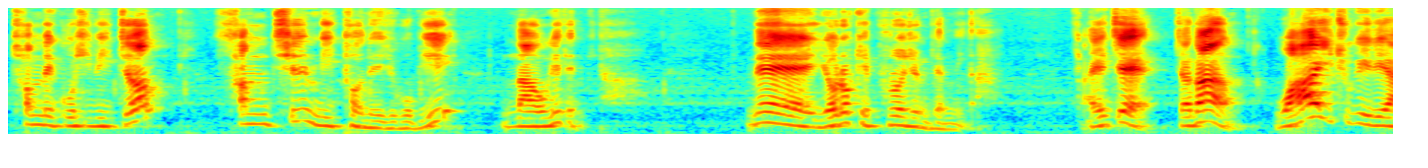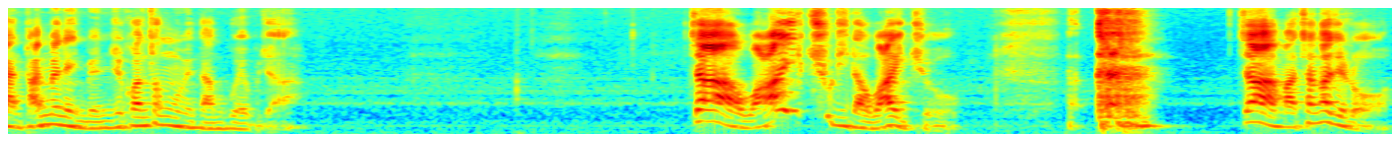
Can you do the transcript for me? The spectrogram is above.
1192.37m 내제곱이 나오게 됩니다. 네, 이렇게 풀어주면 됩니다. 알겠지? 자, 다음 Y축에 대한 단면의 면적 관성 모멘트 한번 구해보자. 자, Y축이다, Y축. 자, 마찬가지로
